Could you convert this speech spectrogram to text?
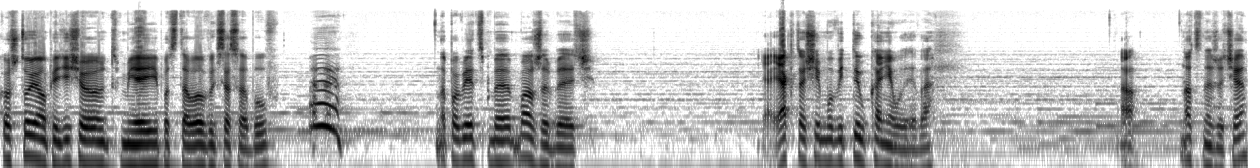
kosztują 50 mniej podstawowych zasobów. No powiedzmy, może być. Jak to się mówi, tyłka nie urywa. O, nocne życie.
